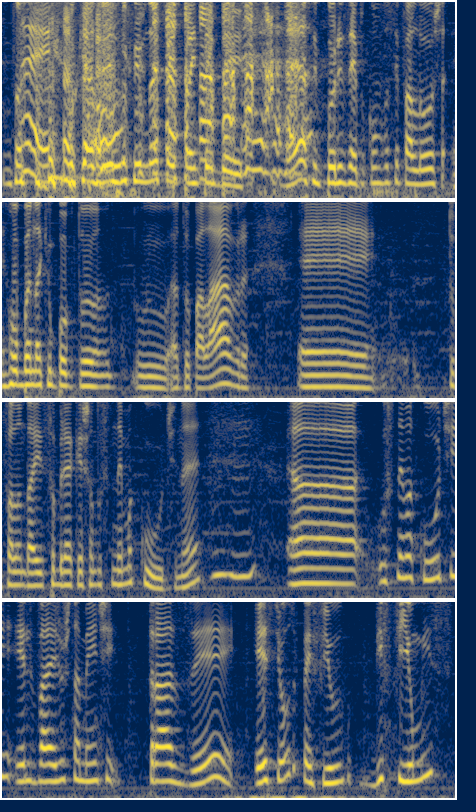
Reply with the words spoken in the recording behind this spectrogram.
É. Porque às vezes o filme não é feito pra entender. né? Assim, por exemplo, como você falou, roubando aqui um pouco tua- o- a tua palavra, é, tu falando aí sobre a questão do cinema cult, né? Uhum. Ah, o cinema cult, ele vai justamente trazer esse outro perfil de filmes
